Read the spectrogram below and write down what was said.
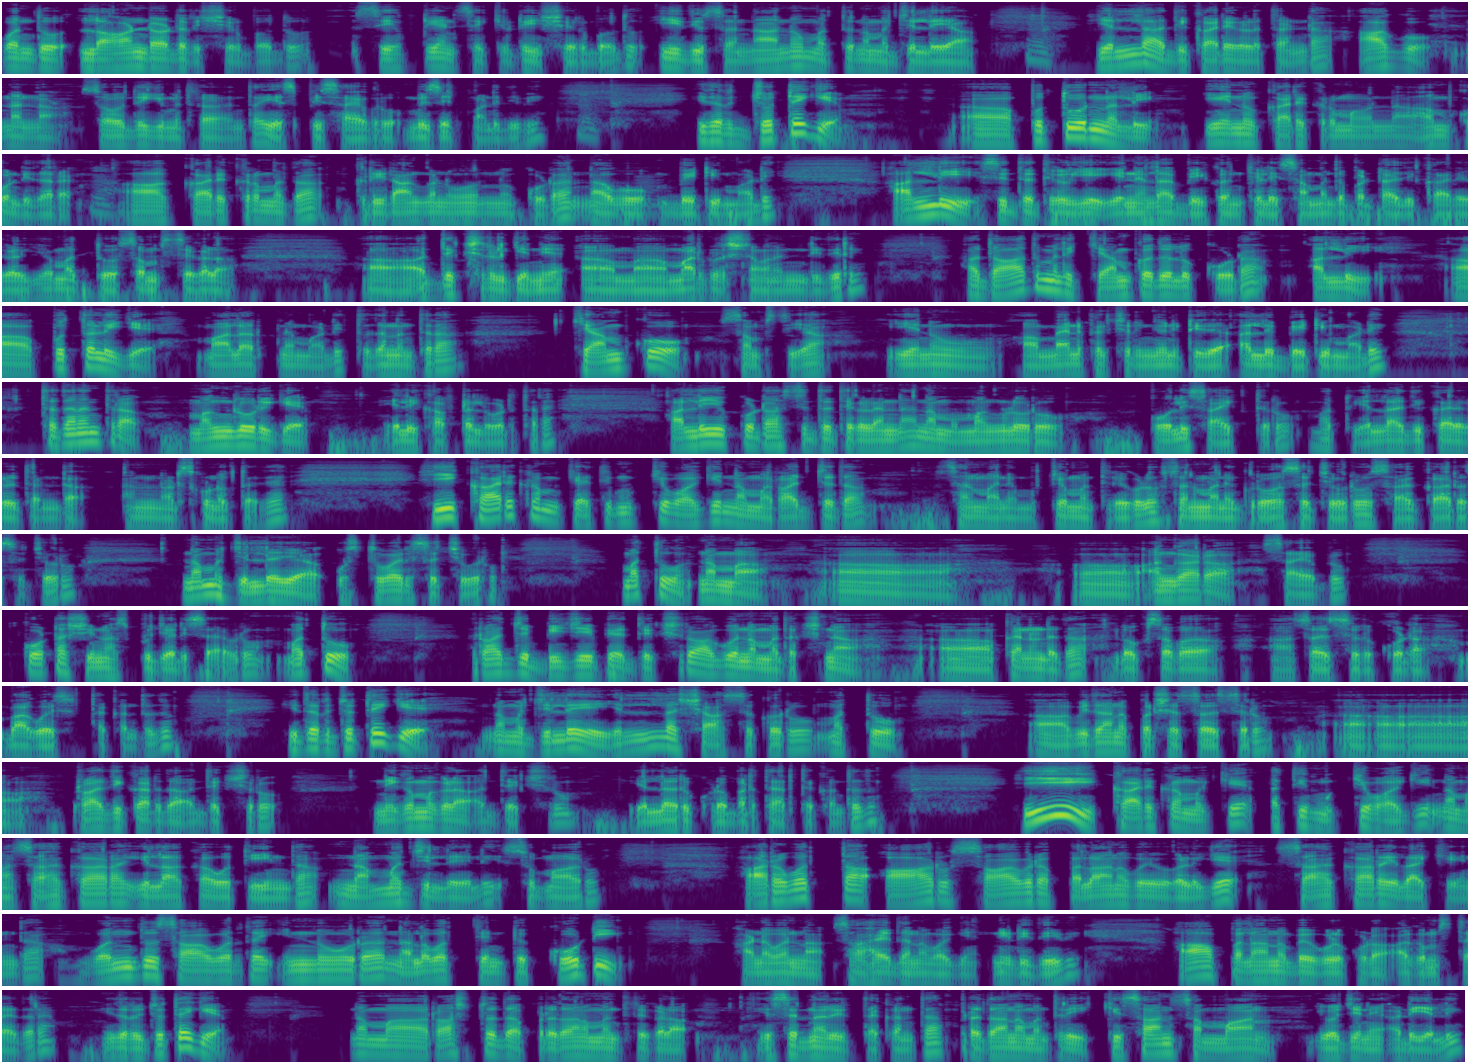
ಒಂದು ಲಾ ಆ್ಯಂಡ್ ಆರ್ಡರ್ ಇಶ್ಯೂ ಇರ್ಬೋದು. ಸೇಫ್ಟಿ ಆ್ಯಂಡ್ ಸೆಕ್ಯೂರಿಟಿ ಇಶ್ಯೂ ಇರ್ಬೋದು. ಈ ದಿವಸ ನಾನು ಮತ್ತು ನಮ್ಮ ಜಿಲ್ಲೆಯ. ಎಲ್ಲ ಅಧಿಕಾರಿಗಳ ತಂಡ ಹಾಗೂ ನನ್ನ ಸಹೋದ್ಯೋಗಿ ಮಿತ್ರರಾದಂಥ ಎಸ್ ಪಿ ಸಾಹೇಬರು ವಿಸಿಟ್ ಮಾಡಿದ್ದೀವಿ. ಇದರ ಜೊತೆಗೆ ಪುತ್ತೂರಿನಲ್ಲಿ ಏನು ಕಾರ್ಯಕ್ರಮವನ್ನು ಹಮ್ಮಿಕೊಂಡಿದ್ದಾರೆ. ಆ ಕಾರ್ಯಕ್ರಮದ ಕ್ರೀಡಾಂಗಣವನ್ನು ಕೂಡ ನಾವು ಭೇಟಿ ಮಾಡಿ ಅಲ್ಲಿ ಸಿದ್ಧತೆಗಳಿಗೆ ಏನೆಲ್ಲ ಬೇಕು ಅಂತೇಳಿ ಸಂಬಂಧಪಟ್ಟ ಅಧಿಕಾರಿಗಳಿಗೆ ಮತ್ತು ಸಂಸ್ಥೆಗಳ ಅಧ್ಯಕ್ಷರಿಗೆ ಮಾರ್ಗದರ್ಶನವನ್ನು ನೀಡಿದಿರಿ. ಅದಾದ ಮೇಲೆ ಕ್ಯಾಂಪ್ಕೋದಲ್ಲೂ ಕೂಡ ಅಲ್ಲಿ ಆ ಪುತ್ಥಳಿಗೆ ಮಾಲಾರ್ಪಣೆ ಮಾಡಿ ತದನಂತರ ಕ್ಯಾಂಪ್ಕೋ ಸಂಸ್ಥೆಯ ಏನು ಮ್ಯಾನುಫ್ಯಾಕ್ಚರಿಂಗ್ ಯೂನಿಟ್ ಇದೆ ಅಲ್ಲಿ ಭೇಟಿ ಮಾಡಿ ತದನಂತರ ಮಂಗಳೂರಿಗೆ ಹೆಲಿಕಾಪ್ಟರ್ಲ್ಲಿ ಹೊರಡ್ತಾರೆ. ಅಲ್ಲಿಯೂ ಕೂಡ ಸಿದ್ಧತೆಗಳನ್ನು ನಮ್ಮ ಮಂಗಳೂರು ಪೊಲೀಸ್ ಆಯುಕ್ತರು ಮತ್ತು ಎಲ್ಲ ಅಧಿಕಾರಿಗಳ ತಂಡ ನಡೆಸ್ಕೊಂಡು ಹೋಗ್ತಾ ಇದೆ. ಈ ಕಾರ್ಯಕ್ರಮಕ್ಕೆ ಅತಿ ಮುಖ್ಯವಾಗಿ ನಮ್ಮ ರಾಜ್ಯದ ಸನ್ಮಾನ್ಯ ಮುಖ್ಯಮಂತ್ರಿಗಳು, ಸನ್ಮಾನ್ಯ ಗೃಹ ಸಚಿವರು, ಸಹಕಾರ ಸಚಿವರು, ನಮ್ಮ ಜಿಲ್ಲೆಯ ಉಸ್ತುವಾರಿ ಸಚಿವರು ಮತ್ತು ನಮ್ಮ ಅಂಗಾರ ಸಾಹೇಬರು, ಕೋಟಾ ಶ್ರೀನಿವಾಸ್ ಪೂಜಾರಿ ಸಾಹೇಬರು ಮತ್ತು ರಾಜ್ಯ ಬಿ ಜೆ ಪಿ ಅಧ್ಯಕ್ಷರು ಹಾಗೂ ನಮ್ಮ ದಕ್ಷಿಣ ಕನ್ನಡದ ಲೋಕಸಭಾ ಸದಸ್ಯರು ಕೂಡ ಭಾಗವಹಿಸಿರ್ತಕ್ಕಂಥದ್ದು. ಇದರ ಜೊತೆಗೆ ನಮ್ಮ ಜಿಲ್ಲೆಯ ಎಲ್ಲ ಶಾಸಕರು ಮತ್ತು ವಿಧಾನ ಪರಿಷತ್ ಸದಸ್ಯರು ಪ್ರಾಧಿಕಾರದ ಅಧ್ಯಕ್ಷರು, ನಿಗಮಗಳ ಅಧ್ಯಕ್ಷರು ಎಲ್ಲರೂ ಕೂಡ ಬರ್ತಾ ಇರ್ತಕ್ಕಂಥದ್ದು. ಈ ಕಾರ್ಯಕ್ರಮಕ್ಕೆ ಅತಿ ಮುಖ್ಯವಾಗಿ ನಮ್ಮ ಸಹಕಾರ ಇಲಾಖಾ ವತಿಯಿಂದ ನಮ್ಮ ಜಿಲ್ಲೆಯಲ್ಲಿ ಸುಮಾರು ಅರವತ್ತ ಆರು ಸಾವಿರ ಫಲಾನುಭವಿಗಳಿಗೆ ಸಹಕಾರ ಇಲಾಖೆಯಿಂದ ಒಂದು ಸಾವಿರದ ಇನ್ನೂರ ನಲವತ್ತೆಂಟು ಕೋಟಿ ಹಣವನ್ನು ಸಹಾಯಧನವಾಗಿ ನೀಡಿದ್ದೀವಿ. ಆ ಫಲಾನುಭವಿಗಳು ಕೂಡ ಆಗಮಿಸ್ತಾ ಇದ್ದಾರೆ. ಇದರ ಜೊತೆಗೆ ನಮ್ಮ ರಾಷ್ಟ್ರದ ಪ್ರಧಾನಮಂತ್ರಿಗಳ ಹೆಸರಿನಲ್ಲಿರ್ತಕ್ಕಂಥ ಪ್ರಧಾನಮಂತ್ರಿ ಕಿಸಾನ್ ಸಮ್ಮಾನ್ ಯೋಜನೆ ಅಡಿಯಲ್ಲಿ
